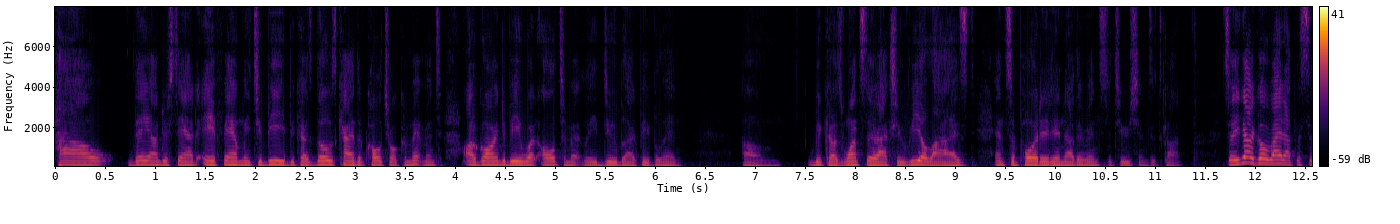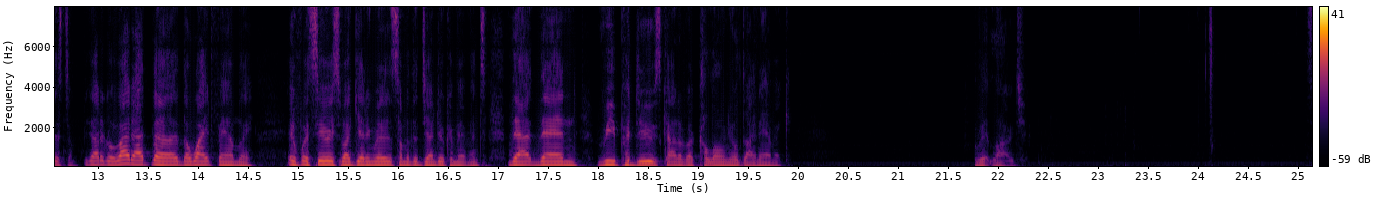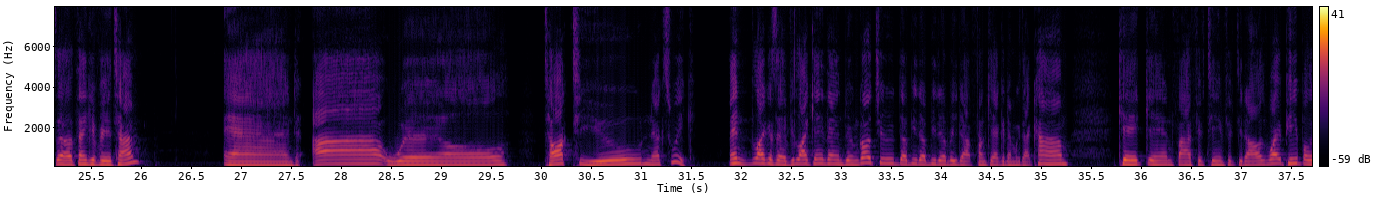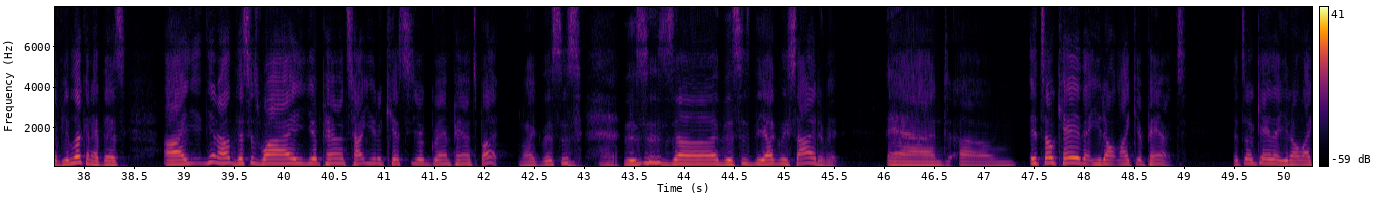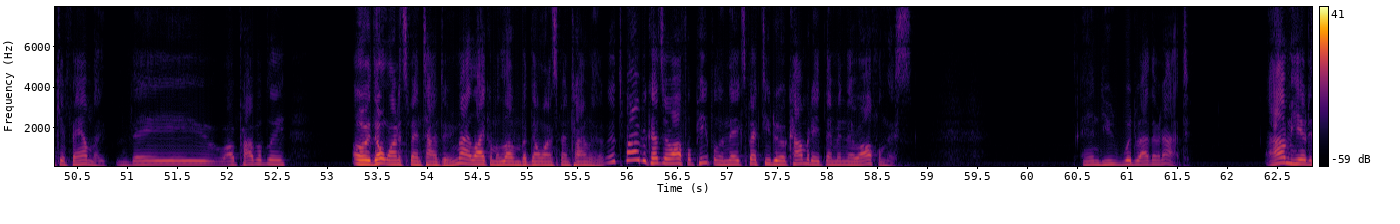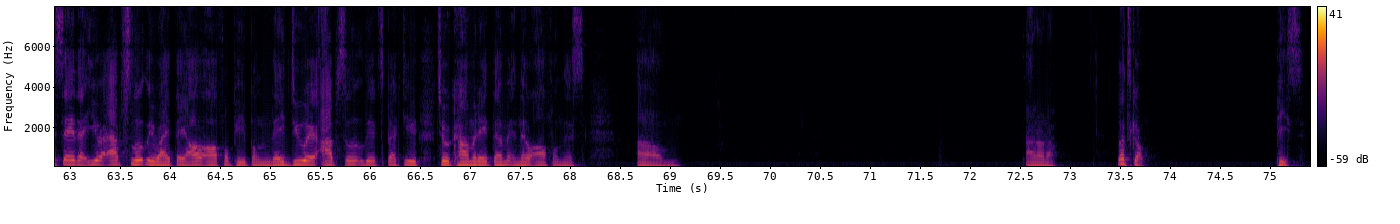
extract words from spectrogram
how they understand a family to be because those kinds of cultural commitments are going to be what ultimately do black people in. Um, because once they're actually realized and supported in other institutions, it's gone. So you got to go right at the system. You got to go right at the, the white family if we're serious about getting rid of some of the gender commitments that then reproduce kind of a colonial dynamic writ large. So thank you for your time. And I will talk to you next week. And like I said, if you like anything I'm doing, go to www.funkyacademic.com. Kick in $5, $15, $50. White people, if you're looking at this, uh, you know, this is why your parents taught you to kiss your grandparents' butt. Like this is, this is, uh, this is the ugly side of it. And um, it's okay that you don't like your parents. It's okay that you don't like your family. They are probably, oh, don't want to spend time with them. You might like them and love them, but don't want to spend time with them. It's probably because they're awful people and they expect you to accommodate them in their awfulness. And you would rather not. I'm here to say that you're absolutely right. They are awful people and they do absolutely expect you to accommodate them in their awfulness. Um, I don't know. Let's go. Peace.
